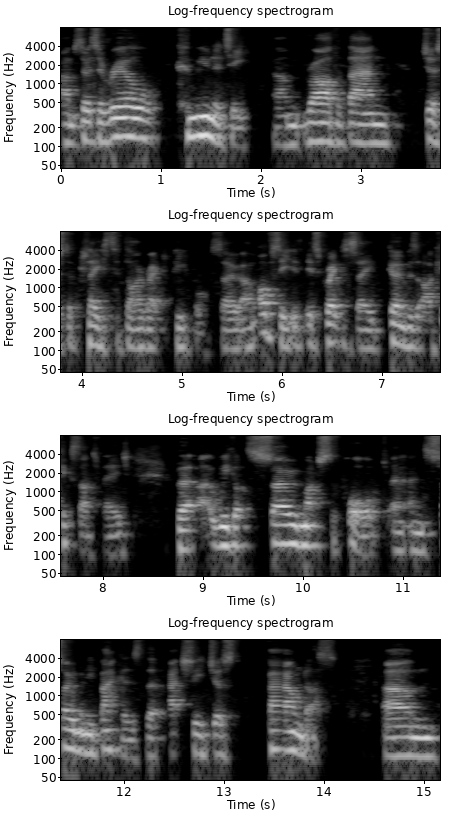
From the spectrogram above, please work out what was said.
Um, so it's a real community um, rather than just a place to direct people. So um, obviously, it's great to say go and visit our Kickstarter page, but uh, we got so much support and, and so many backers that actually just found us. Um,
